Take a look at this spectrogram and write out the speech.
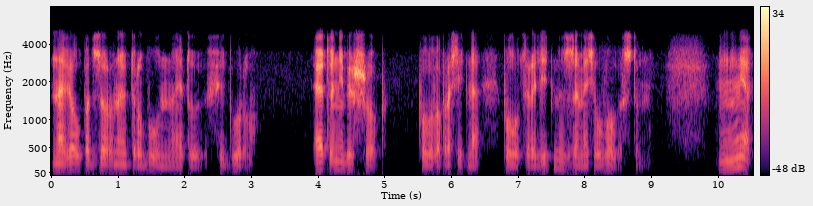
навел подзорную трубу на эту фигуру. «Это не Бишоп», — полувопросительно, полутвердительно заметил Волверстон. «Нет»,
